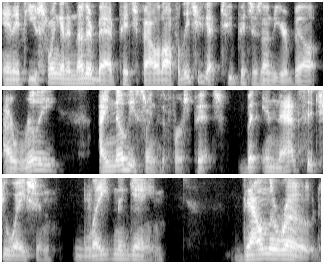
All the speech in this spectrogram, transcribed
And if you swing at another bad pitch, foul it off, at least you got two pitches under your belt. I really, I know he swings at first pitch, but in that situation, late in the game, down the road,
